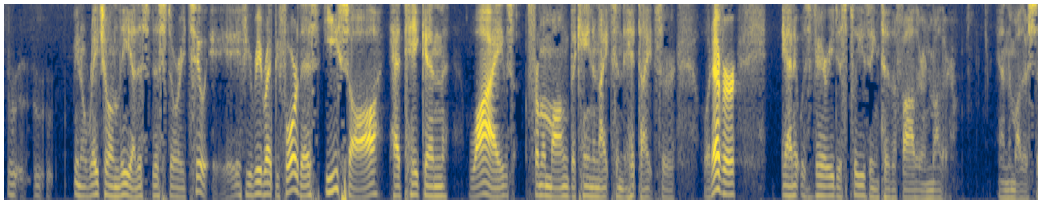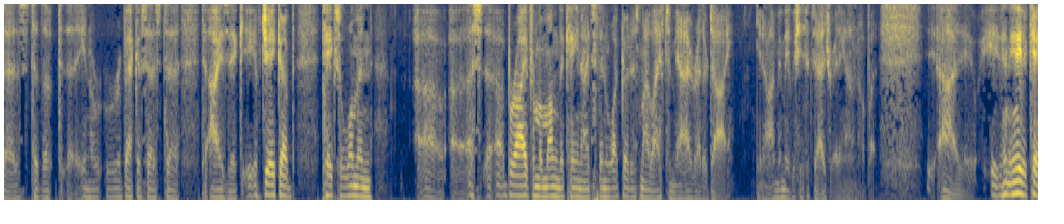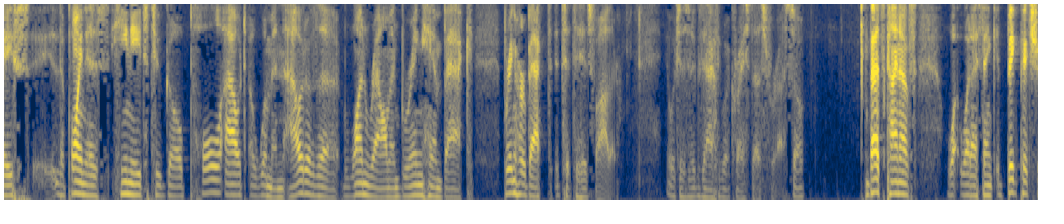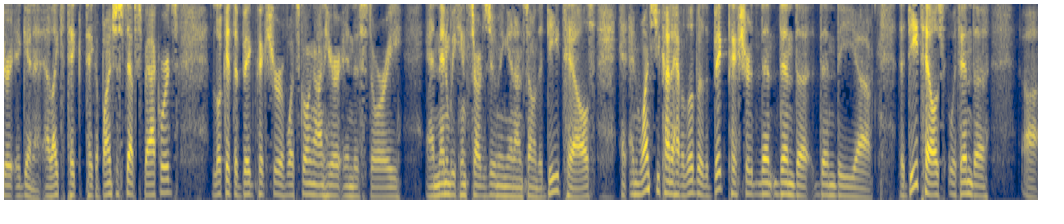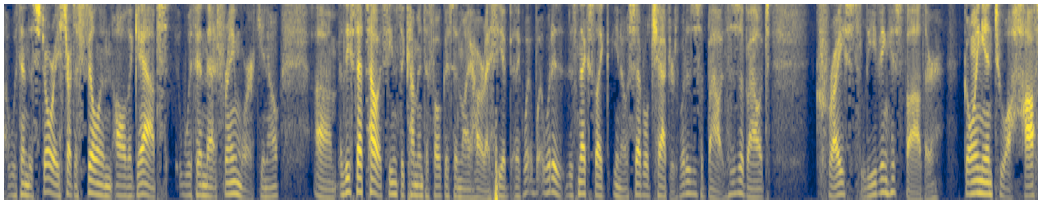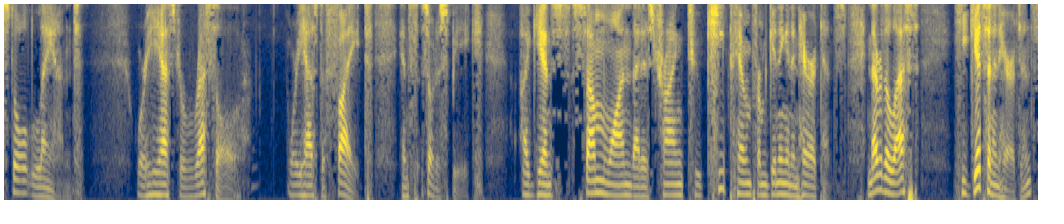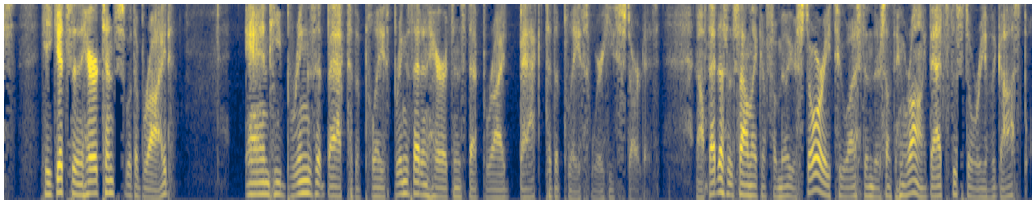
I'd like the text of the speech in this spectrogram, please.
you know, Rachel and Leah, this this story too. If you read right before this, Esau had taken wives from among the Canaanites and the Hittites or whatever, and it was very displeasing to the father and mother. And the mother says to the, to, you know, Rebecca says to, to Isaac, if Jacob takes a woman, uh, a, a, bride from among the Canaanites, then what good is my life to me? I'd rather die. You know, I mean, maybe she's exaggerating. I don't know, but uh, in either case, the point is he needs to go pull out a woman out of the one realm and bring him back, bring her back to, to, to his father, which is exactly what Christ does for us. So that's kind of what what I think. Big picture. Again, I like to take take a bunch of steps backwards, look at the big picture of what's going on here in this story, and then we can start zooming in on some of the details. And, and once you kind of have a little bit of the big picture, then then the then the uh, the details within the uh, within the story start to fill in all the gaps within that framework. You know, um, at least that's how it seems to come into focus in my heart. I see it like what, what is this next like you know several chapters? What is this about? This is about Christ leaving his Father, going into a hostile land where he has to wrestle, where he has to fight, and so to speak, against someone that is trying to keep him from getting an inheritance. Nevertheless, he gets an inheritance. He gets an inheritance with a bride, and he brings it back to the place, brings that inheritance, that bride, back to the place where he started. Now, if that doesn't sound like a familiar story to us, then there's something wrong. That's the story of the gospel.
